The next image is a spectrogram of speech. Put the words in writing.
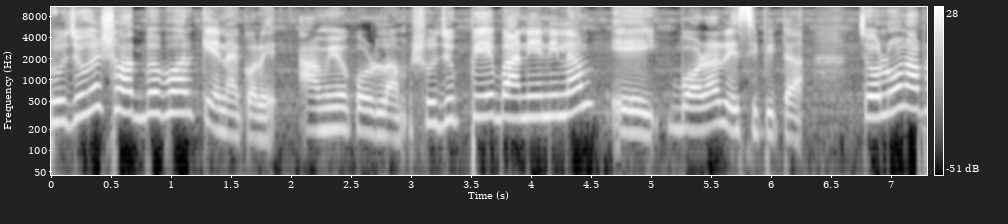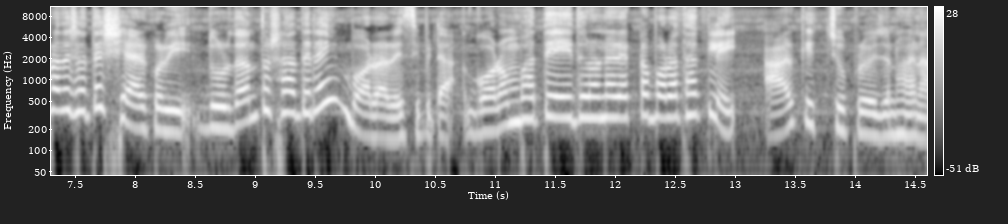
সুযোগের সদ্ব্যবহার কে না করে? আমিও করলাম। সুযোগ পেয়ে বানিয়ে নিলাম এই বড়া রেসিপিটা। চলুন আপনাদের সাথে শেয়ার করি দুর্দান্ত স্বাদের এই বড়া রেসিপিটা। গরম ভাতে এই ধরনের একটা বড়া থাকলেই আর কিচ্ছু প্রয়োজন হয় না।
